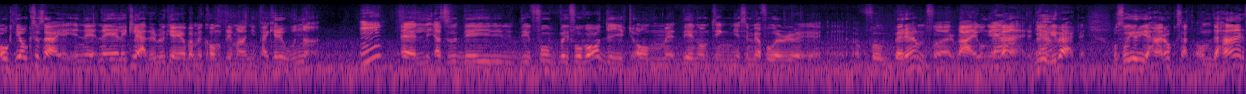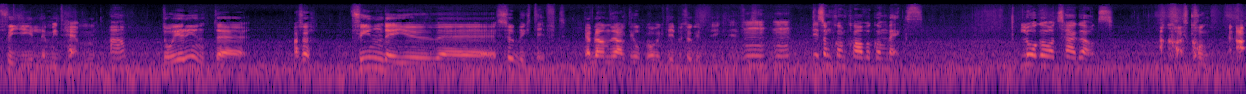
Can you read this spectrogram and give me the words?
Och det är också så här, när när det gäller kläder brukar jag jobba med komplimang per krona. Mm. Eh, Alltså det, det, får, det får vara dyrt om det är någonting som jag får, eh, får beröm för varje gång jag Ja, bär. Då är det värt det. Och så är det ju här också, att om det här förgyller mitt hem, Ja. då är det ju inte... Alltså, fynd är ju eh, subjektivt. Jag blandar alltid ihop objektivt och subjektivt. Mm, mm. Det är som konkav och konvex. Låga odds, höga odds. Kon- ja,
